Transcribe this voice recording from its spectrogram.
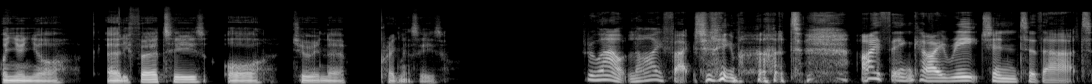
when you're in your early 30s or during the pregnancies? Throughout life, actually, Matt. I think I reach into that.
